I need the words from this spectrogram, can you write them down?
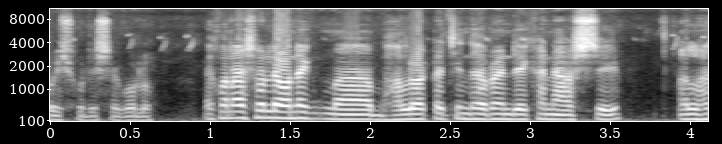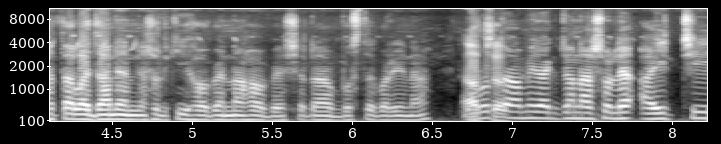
ওই সরিষাগুলো। এখন আসলে অনেক ভালো একটা চিন্তা ভাবনা এখানে আসছি। আল্লাহ তালা জানেন আসলে কি হবে না হবে সেটা বুঝতে পারি না। আচ্ছা। তো আমি একজন আসলে আইটি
